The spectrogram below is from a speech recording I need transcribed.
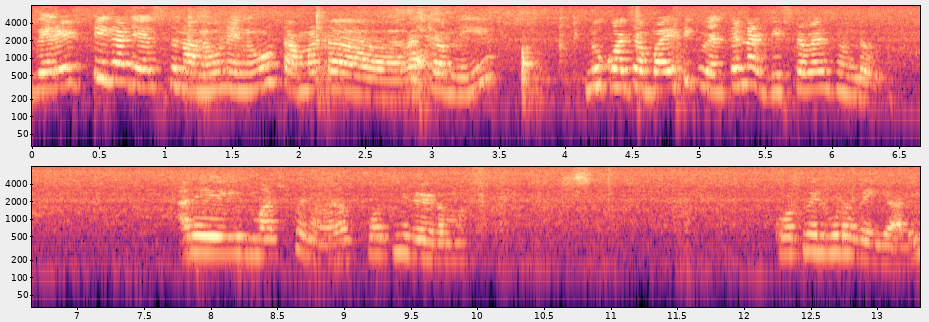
వెరైటీగా చేస్తున్నాను నేను టమాటా రసంని. నువ్వు కొంచెం బయటికి వెళ్తే నాకు డిస్టర్బెన్స్ ఉండదు. అరే ఇది మర్చిపోయినా కదా? కొత్తిమీర వేయడం కొత్తిమీర కూడా వేయాలి.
